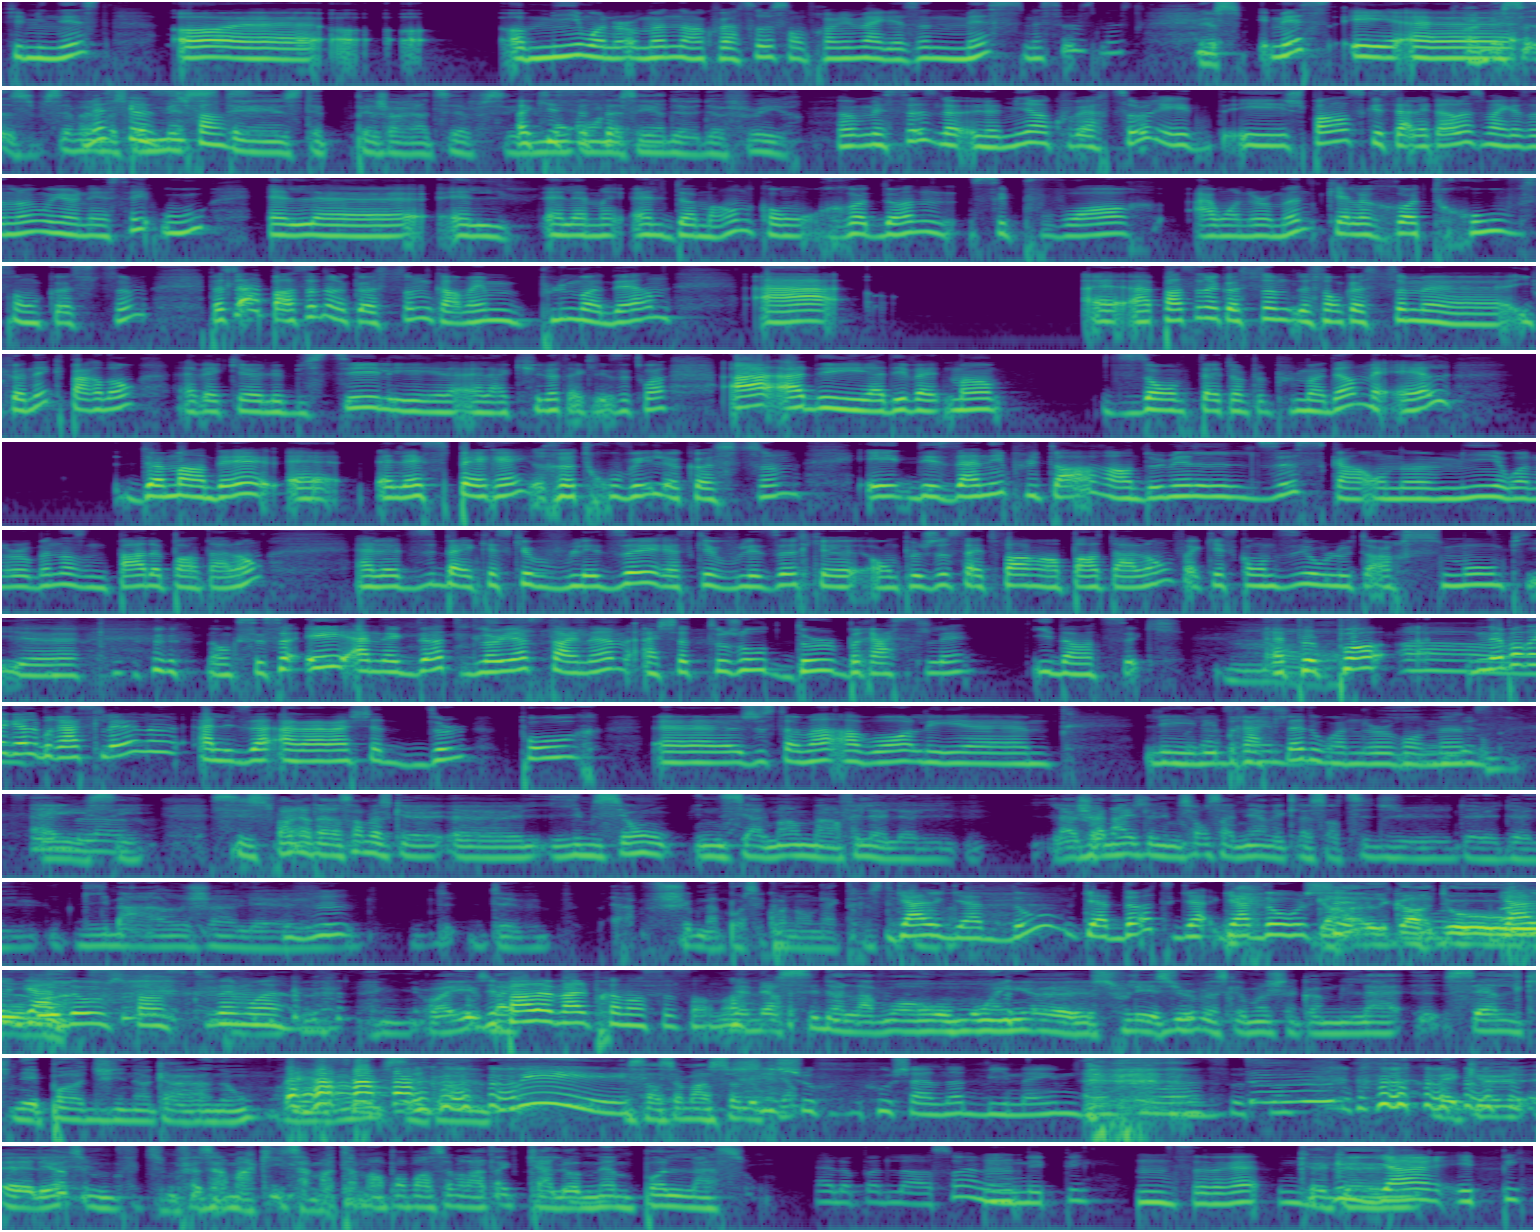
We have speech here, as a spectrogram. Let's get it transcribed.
féministe, a, a, a- a mis Wonder Woman en couverture de son premier magazine Miss, Mrs. Miss, Miss, Miss et... euh, ah, Mrs., c'est vrai, parce que Miss, c'était péjoratif. C'est Ok, le mot c'est qu'on essayait de, de fuir. Donc, Mrs. l'a l'a mis en couverture et, et je pense que c'est à l'intérieur de ce magazine-là où il y a un essai où elle, euh, elle, elle, elle demande qu'on redonne ses pouvoirs à Wonder Woman, qu'elle retrouve son costume. Parce que là, elle passait d'un costume quand même plus moderne à elle elle passait d'un costume de son costume euh, iconique pardon avec euh, le bustier les, la, la culotte avec les étoiles à, à des à des vêtements disons peut-être un peu plus modernes mais elle demandait, elle, elle espérait retrouver le costume. Et des années plus tard, en 2010, quand on a mis Wonder Woman dans une paire de pantalons, elle a dit, ben, qu'est-ce que vous voulez dire? Est-ce que vous voulez dire qu'on peut juste être fort en pantalon? Fait qu'est-ce qu'on dit aux lutteurs sumo? Puis, euh, donc, c'est ça. Et anecdote, Gloria Steinem achète toujours deux bracelets identiques. Elle peut pas Ah. N'importe quel bracelet, là, elle, les a- elle en achète deux pour euh, justement avoir les, euh, les, les bracelets de Wonder Woman. Hey, c'est- super intéressant parce que euh, l'émission, initialement, ben, en fait, le- le- la genèse de l'émission, ça venait avec la sortie du, de, de- de l'image, hein, le, Mhm. de, de- je sais même pas c'est quoi le nom de l'actrice. Gal Gadot? Gadot? Ga- Gadot? je sais- Gal Gadot. Gal Gadot, je pense. Excusez-moi. Oui, J'ai ben, peur de mal prononcer son nom. mais merci de l'avoir au moins euh, sous les yeux parce que moi, j'étais comme la, celle qui n'est pas Gina Carano. C'est comme Oui! essentiellement ça le She who shall not be named. donc, ouais, c'est ça. Mais que, euh, Léa, tu me, tu me faisais remarquer, ça m'a tellement pas passé par la tête qu'elle a même pas le lasso. Elle a pas de lasso, elle a Mm. une épée. Hum, c'est vrai. Une Que- épée.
